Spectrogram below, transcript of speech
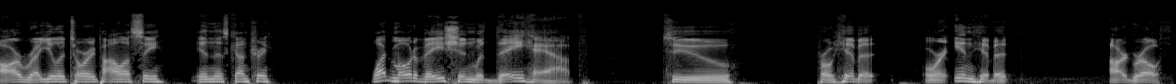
our regulatory policy in this country? What motivation would they have to prohibit or inhibit our growth?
